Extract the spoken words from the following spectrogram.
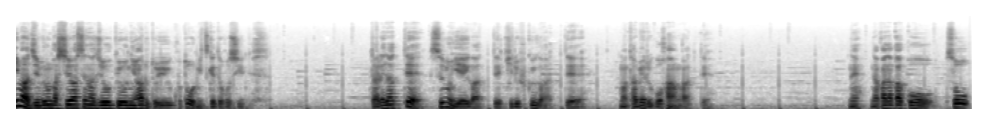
今自分が幸せな状況にあるということを見つけてほしいんです。誰だって住む家があって着る服があって、まあ、食べるご飯があってね、なかなかこうそう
